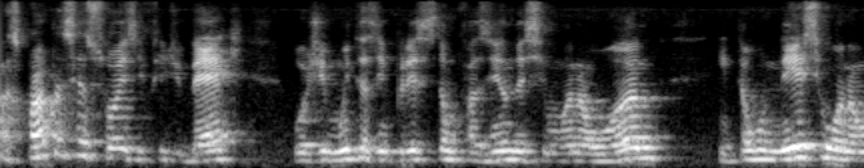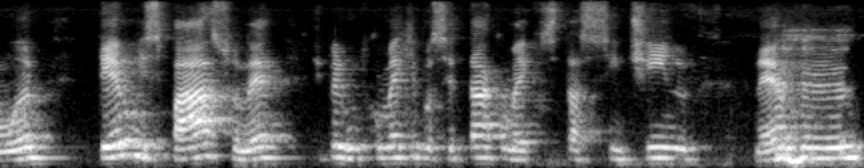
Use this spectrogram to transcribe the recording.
as próprias sessões de feedback, hoje muitas empresas estão fazendo esse one-on-one, -on -one, então, nesse one-on-one, -on -one, ter um espaço, né? De pergunta como é que você está, como é que você está se sentindo, né? Uhum.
